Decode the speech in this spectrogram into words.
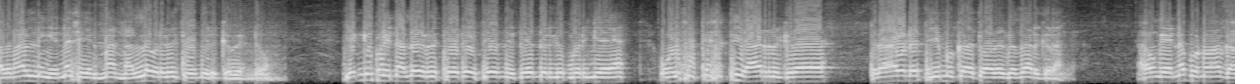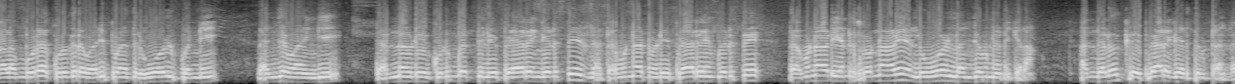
அதனால் நீங்கள் என்ன செய்யணுமா நல்லவர்கள் தேர்ந்தெடுக்க வேண்டும். எங்கே போய் நல்லவர்கள் தேர்ந்து தேர்ந்து தேர்ந்தெடுக்க போகிறீங்க உங்களை சுற்றி சுற்றி யார் இருக்கிறா? திராவிட திமுக தோழர்கள் தான் இருக்கிறாங்க. அவங்க என்ன பண்ணுவாங்க? காலம் பூரா கொடுக்குற வரி பணத்தில் ஓல் பண்ணி லஞ்சம் வாங்கி தன்னுடைய குடும்பத்திலே பேரையும் கெடுத்து தமிழ்நாட்டினுடைய பேரையும் கெடுத்து தமிழ்நாடு என்று சொன்னாலே அதுல ஊழல் லஞ்சம்னு நினைக்கிறான். அந்த அளவுக்கு பேரை கெடுத்து விட்டாங்க.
